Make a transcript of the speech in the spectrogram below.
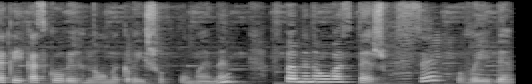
Такий казковий гномик вийшов у мене. Впевнена, у вас теж все вийде.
